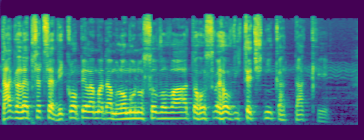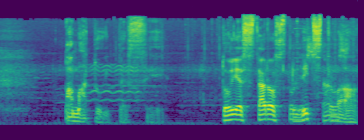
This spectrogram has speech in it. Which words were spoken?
Takhle přece vyklopila madam Lomonosovová toho svého výtečníka taky. Pamatujte si, to je starost lidstva.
